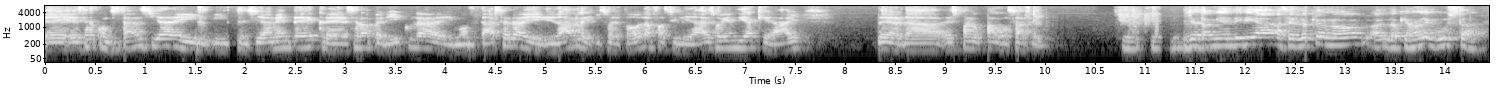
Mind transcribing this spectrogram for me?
eh, esa constancia y, sencillamente creerse la película y montársela y, darle, y sobre todo las facilidades hoy en día que hay, de verdad es para, para gozárselo. Yo también diría hacer lo que uno, lo que uno le gusta,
